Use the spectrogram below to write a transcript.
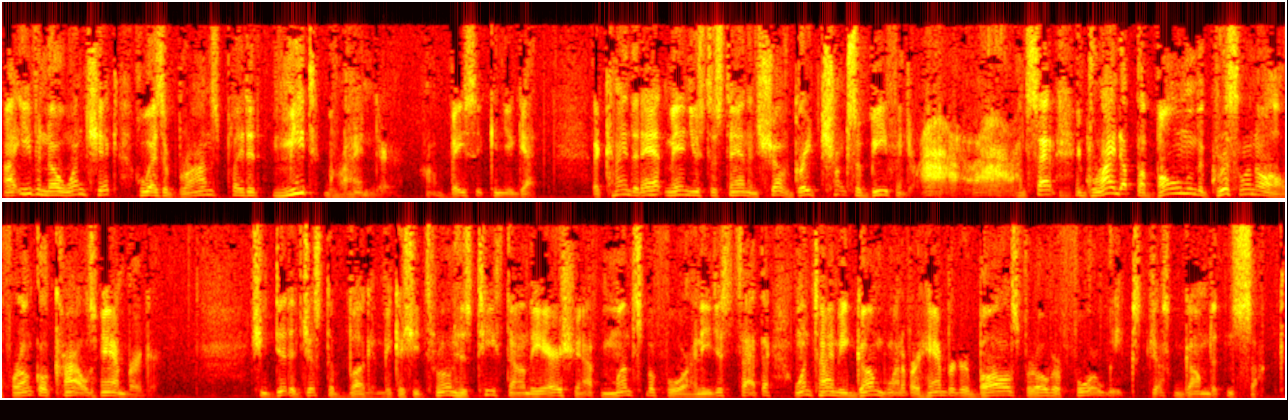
I even know one chick who has a bronze plated meat grinder. How basic can you get? The kind that Aunt Min used to stand and shove great chunks of beef into, ah, ah, and sat and grind up the bone and the gristle and all for Uncle Carl's hamburger. She did it just to bug him because she'd thrown his teeth down the air shaft months before, and he just sat there. One time he gummed one of her hamburger balls for over four weeks, just gummed it and sucked.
